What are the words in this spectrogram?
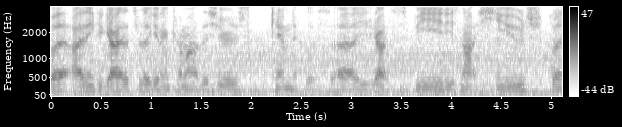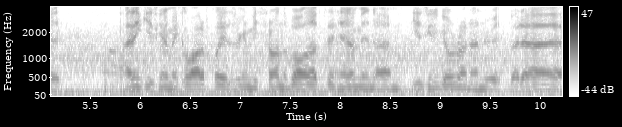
but I think a guy that's really going to come out this year is Cam Nicholas. Uh, he's got speed. He's not huge, but I think he's going to make a lot of plays. We're going to be throwing the ball up to him, and um, he's going to go run under it. But uh,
